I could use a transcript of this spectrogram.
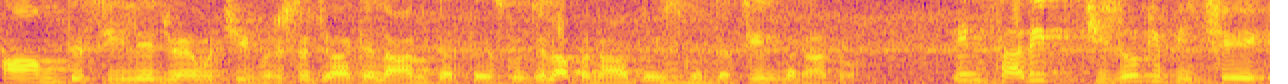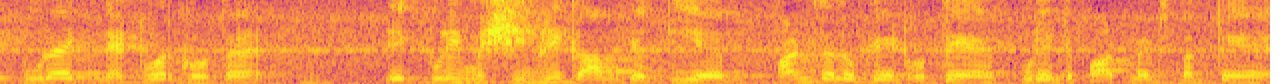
عام تحصیلیں جو ہیں وہ چیف منسٹر جا کے اعلان کرتے ہیں اس کو ضلع بنا دو اس کو تحصیل بنا دو۔ ان ساری چیزوں کے پیچھے ایک پورا ایک نیٹ ورک ہوتا ہے ایک پوری مشینری کام کرتی ہے فنڈز الوکیٹ ہوتے ہیں پورے ڈپارٹمنٹس بنتے ہیں۔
